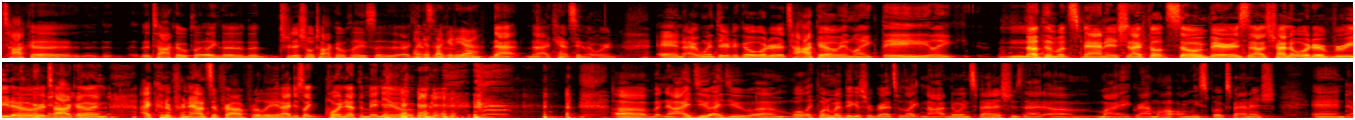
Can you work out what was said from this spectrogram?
taco, the, the taco place, like the, the traditional taco place. Uh, I can't a say that- taqueria? That, that I can't say that word. And I went there to go order a taco, and like they like nothing but Spanish, and I felt so embarrassed. And I was trying to order a burrito or a taco, and I couldn't pronounce it properly, and I just like pointed at the menu. uh, but now I do, I do. Um, well, like one of my biggest regrets with like not knowing Spanish was that um, my grandma only spoke Spanish, and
